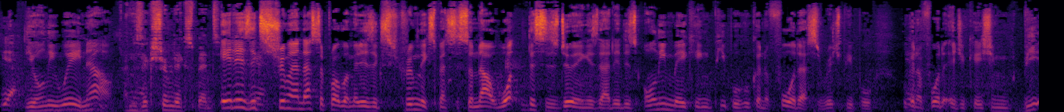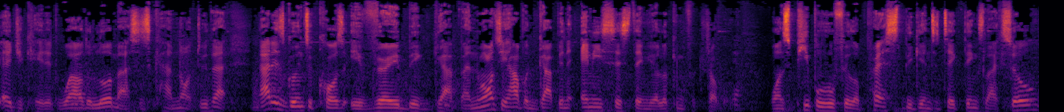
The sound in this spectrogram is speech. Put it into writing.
Yeah. the only way now. And it's extremely expensive. It is extremely, and that's the problem. It is extremely expensive. So now, what this is doing is that it is only making people who can afford, us, rich people who can afford education, be educated, while the lower masses cannot do that. That is going to cause a very big gap. And once you have a gap in any system, you're looking for trouble. Yeah. Once people who feel oppressed begin to take things like so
